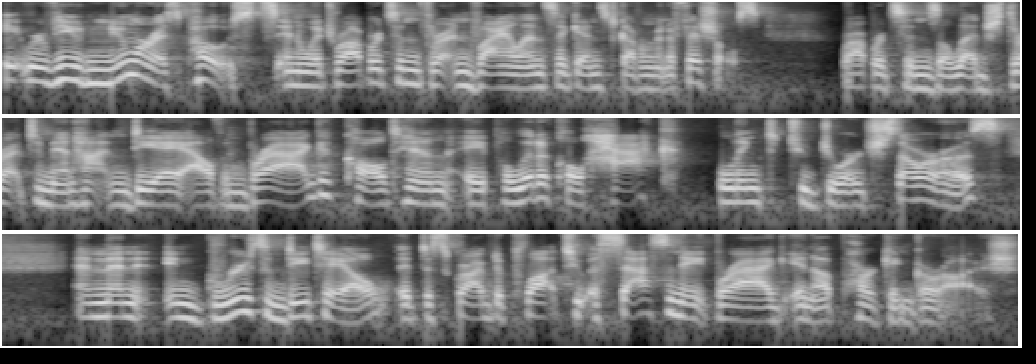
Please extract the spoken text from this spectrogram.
it reviewed numerous posts in which Robertson threatened violence against government officials. Robertson's alleged threat to Manhattan DA Alvin Bragg called him a political hack linked to George Soros. And then, in gruesome detail, it described a plot to assassinate Bragg in a parking garage.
